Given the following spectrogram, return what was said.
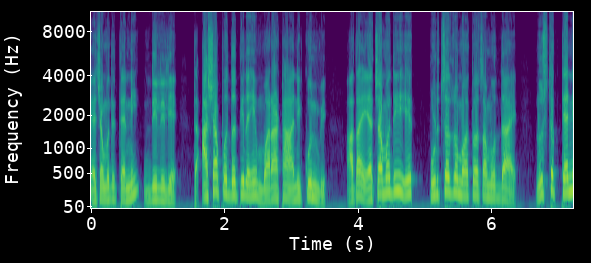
याच्यामध्ये त्यांनी दिलेली आहे. तर अशा पद्धतीने हे मराठा आणि कुणबी. आता याच्यामध्ये एक पुढचा जो महत्त्वाचा मुद्दा आहे नुसतं त्यांनी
